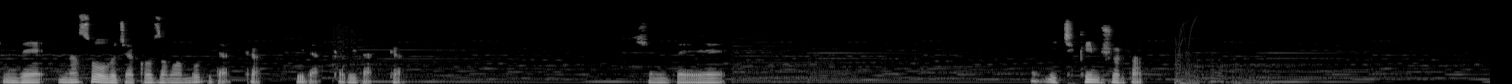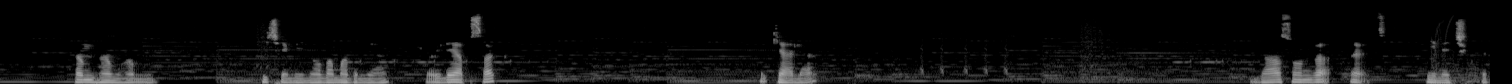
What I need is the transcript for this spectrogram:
Şimdi nasıl olacak o zaman bu? Bir dakika. Bir dakika, bir dakika. Şimdi bir çıkayım şuradan. Hım hım hım. Hiç emin olamadım ya. Şöyle yapsak. Pekala. Daha sonra evet yine çıktı.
